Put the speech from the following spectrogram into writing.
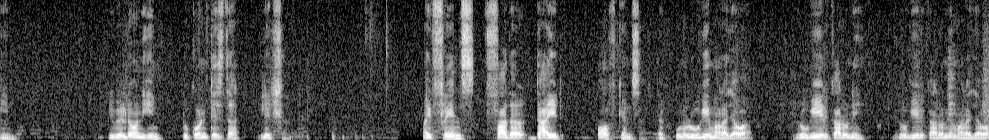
him prevailed on him to contest the election my friend's father died of cancer দেখো, কোনো রোগে মারা যাওয়া, রোগের কারণে রোগের কারণে মারা যাওয়া,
